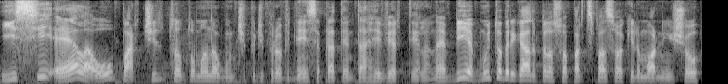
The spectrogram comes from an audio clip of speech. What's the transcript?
e se ela ou o partido estão tomando algum tipo de providência para tentar revertê-la, né? Bia, muito obrigado pela sua participação aqui no Morning Show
